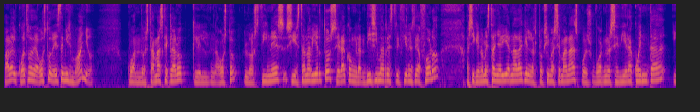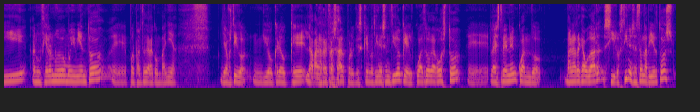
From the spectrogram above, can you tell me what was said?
para el 4 de agosto de este mismo año, cuando está más que claro que en agosto los cines, si están abiertos, será con grandísimas restricciones de aforo, así que no me extrañaría nada que en las próximas semanas pues, Warner se diera cuenta y anunciara un nuevo movimiento eh, por parte de la compañía. Ya os digo, yo creo que la van a retrasar porque es que no tiene sentido que el 4 de agosto eh, la estrenen cuando van a recaudar, si los cines están abiertos,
